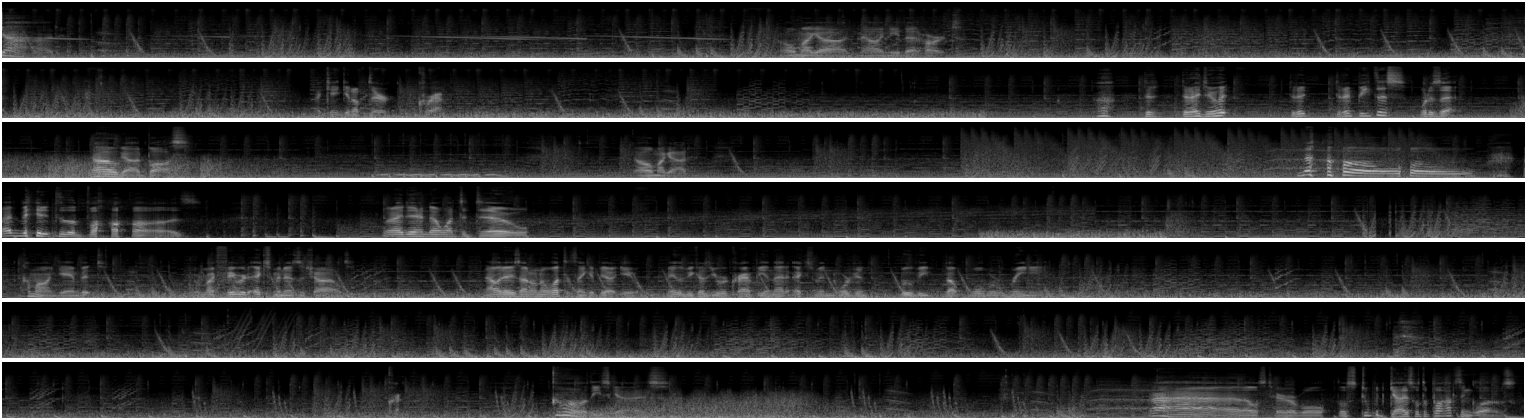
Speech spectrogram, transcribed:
God! Oh my god, now I need that heart. Can't get up there. Crap. did did I do it? Did I did I beat this? What is that? Oh god, boss. Oh my god. No! I made it to the boss. But I didn't know what to do. Come on, Gambit. You were my favorite X-Men as a child. Nowadays, I don't know what to think about you. Mainly because you were crappy in that X-Men Origin movie about Wolverine. Oh, these guys. Ah, that was terrible. Those stupid guys with the boxing gloves.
